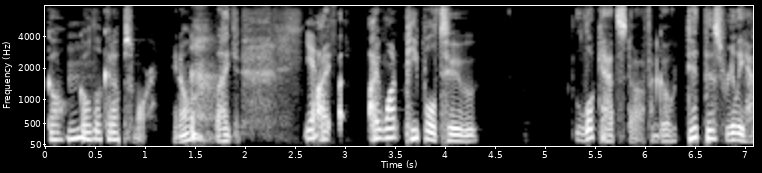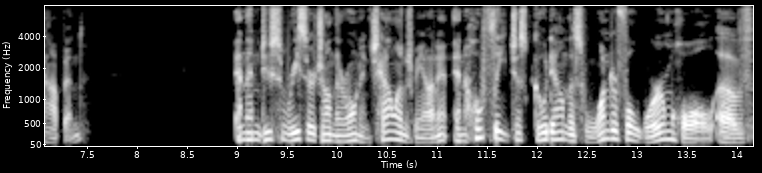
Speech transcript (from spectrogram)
go Mm. go look it up some more. You know, like Yes. I I want people to look at stuff and go, did this really happen? And then do some research on their own and challenge me on it, and hopefully just go down this wonderful wormhole of,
